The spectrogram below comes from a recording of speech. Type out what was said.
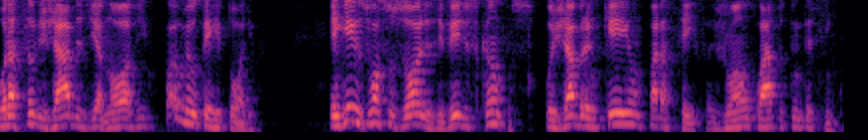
Oração de Jabes, dia 9. Qual é o meu território? Erguei os vossos olhos e vede os campos, pois já branqueiam para a ceifa. João 4,35.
